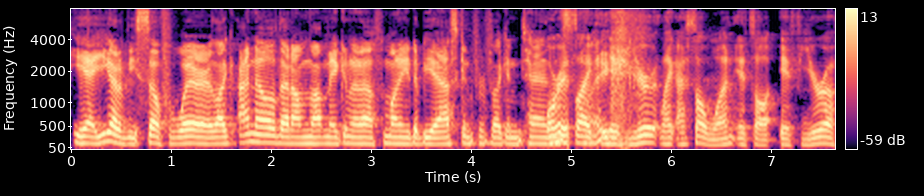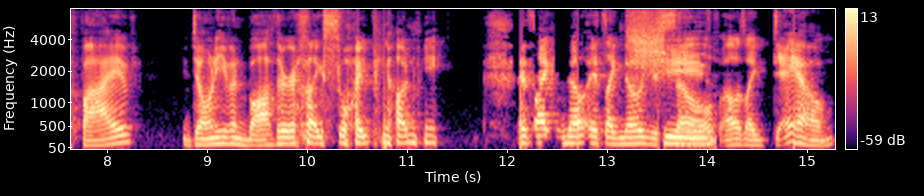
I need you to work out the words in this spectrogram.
Yeah, you got to be self aware. Like, I know that I'm not making enough money to be asking for fucking tens. Or it's like, if you're like I saw one, it's all if you're a five, don't even bother like swiping on me. It's like no, it's like know yourself. I was like, damn.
